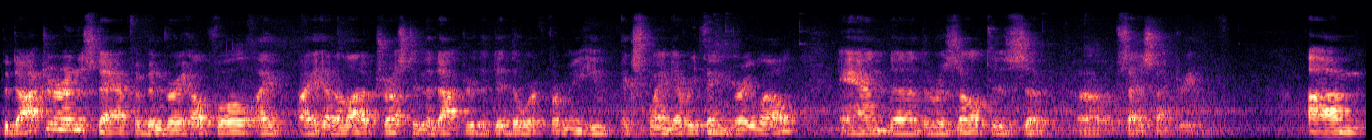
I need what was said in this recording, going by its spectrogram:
The doctor and the staff have been very helpful. I, I had a lot of trust in the doctor that did the work for me. He explained everything very well, and uh, the result is uh, uh, satisfactory. Um,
